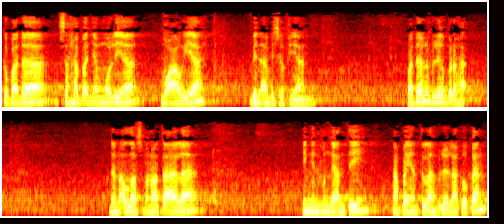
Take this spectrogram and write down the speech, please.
kepada sahabat yang mulia Muawiyah bin Abi Sufyan. Padahal beliau berhak. Dan Allah SWT ingin mengganti apa yang telah beliau lakukan?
